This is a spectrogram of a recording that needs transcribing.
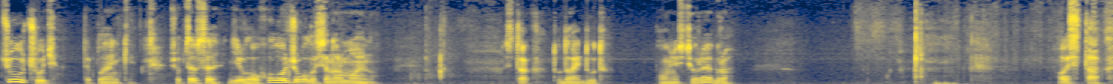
чуть-чуть тепленькі. Щоб це все діло охолоджувалося нормально. Ось так, туди йдуть повністю ребра. Ось так.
